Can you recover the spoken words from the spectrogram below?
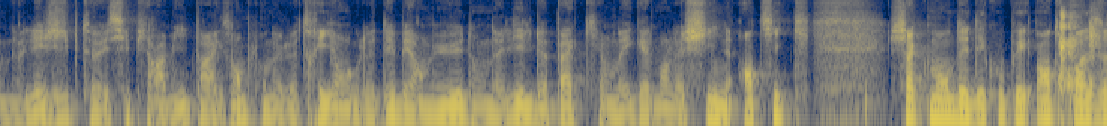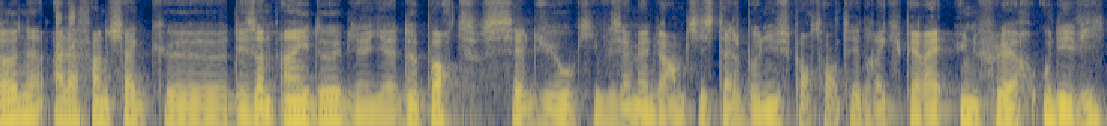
on a l'Égypte et ses pyramides, par exemple. On a le triangle des Bermudes. On a l'île de Pâques. Et on a également la Chine antique. Chaque monde est découpé en trois zones. À la fin de chaque euh, des zones 1 et 2, eh bien, il y a deux portes. Celle du haut qui vous amène vers un petit stage bonus pour tenter de récupérer une fleur ou des vies.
